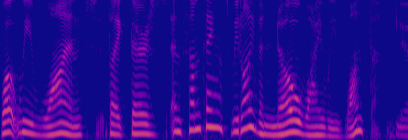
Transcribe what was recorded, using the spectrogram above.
what we want, like there's, and some things we don't even know why we want them. Yeah.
